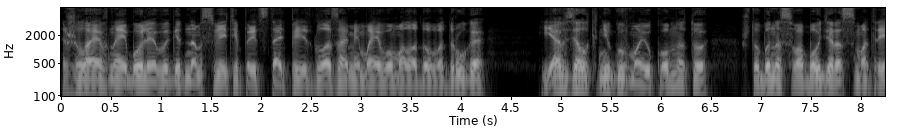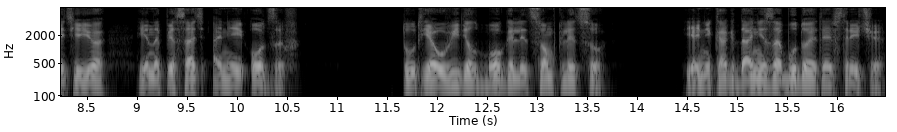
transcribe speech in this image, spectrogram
желая в наиболее выгодном свете предстать перед глазами моего молодого друга, я взял книгу в мою комнату, чтобы на свободе рассмотреть ее и написать о ней отзыв. Тут я увидел Бога лицом к лицу. Я никогда не забуду этой встречи.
